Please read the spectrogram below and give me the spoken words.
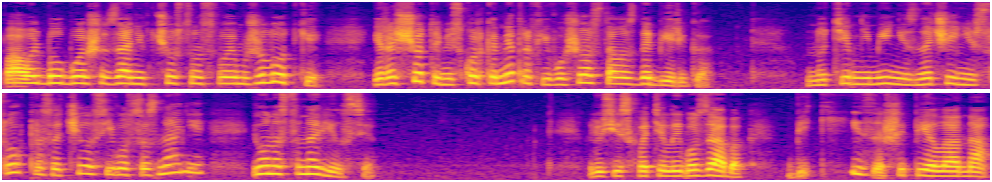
Пауль был больше занят чувством в своем желудке и расчетами, сколько метров его еще осталось до берега. Но, тем не менее, значение слов просочилось в его сознание, и он остановился. Люси схватила его за бок. «Беги!» — зашипела она,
